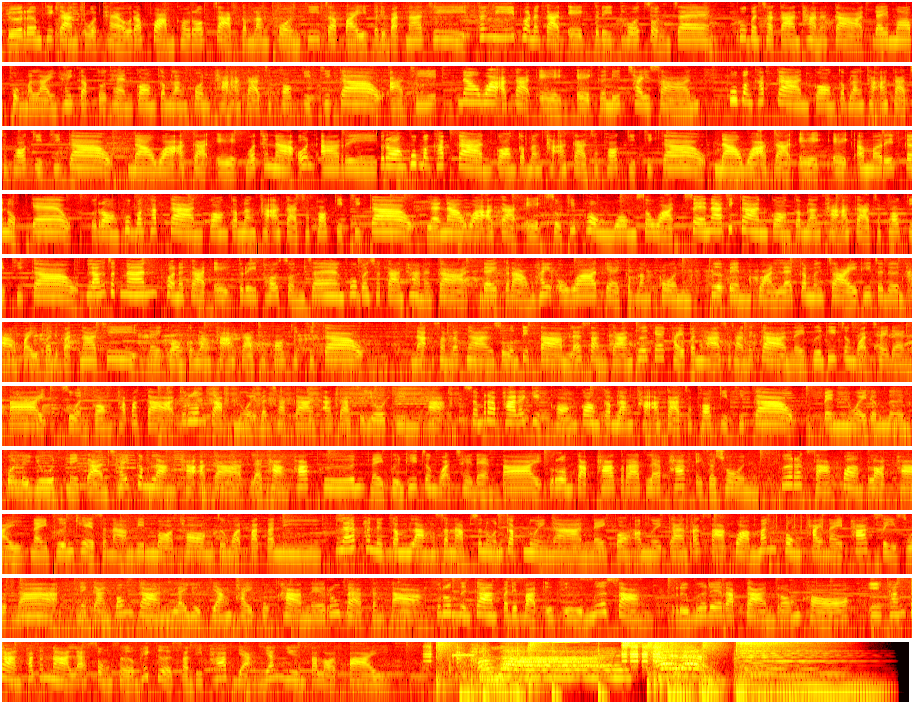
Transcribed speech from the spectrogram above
โดยเริ่มที่การตรวจแถวรับความเคารพจากกำลังพลที่จะไปปฏิบัติหน้าที่ ทั้งนี้พลอากาศเอกตรีทศสนแจ้ง ผู้บัญชาการฐานอากาศได้มอบพวงมาลัยให้กับตัวแทนกองกำลังพลฐานอากาศเฉพาะกิจที่ 9 อาทิ นาวาอากาศเอก เอกนิตชัยสาร ผู้บังคับการกองกำลังฐานอากาศเฉพาะกิจที่ 9 นาวาอากาศเอก วัฒนาอ้นอารี รองผู้บังคับการกองกำลังฐานอากาศเฉพาะกิจที่ 9 นาวาอากาศเอก เอกอมริตกนกแก้ว รองผู้บังคับการกองกำลังฐานอากาศเฉพาะกิจที่ 9 และนาวาอากาศเอกสุทธิพงษ์วงศ์สวัสดิ์เสนาธิการกองกำลังฐานอากาศเฉพาะกิจที่ 9หลังจากนั้นพลอากาศเอกตรีทศสนแจ้ง ผู้บัญชาการฐานอากาศได้กล่าวให้โอวาทแก่กำลังพล เพื่อเป็นขวัญและกำลังใจที่จะเดินทางไปปฏิบัติหน้าที่ในกองกำลังฐานอากาศเฉพาะกิจที่ 9 ณสำนักงานศูนย์ติดตามและสั่งการเพื่อแก้ไขปัญหาสถานการณ์ในพื้นที่จังหวัดชายแดนใต้ ส่วนกองทัพอากาศร่วมกับหน่วยบัญชาการอากาศโยธินค่ะสำหรับภารกิจของกองกำลังทางอากาศเฉพาะกิจที่ 9 เป็นหน่วยดำเนินกลยุทธ์ในการใช้กำลังทางอากาศ และทางภาคพื้น ในพื้นที่จังหวัดชายแดนใต้ ร่วมกับภาครัฐและภาคเอกชน เพื่อรักษาความปลอดภัย ในพื้นเขตสนามบินบ่อทอง จังหวัดปัตตานี และผนึกกำลังสนับสนุนกับหน่วยงานในกองอำนวยการรักษาความมั่นคงภายในภาค 4 ส่วนหน้า ในการป้องกันและหยุดยั้งภัยคุกคามในรูปแบบต่างๆ รวมถึงการปฏิบัติอื่น ๆ เมื่อสั่ง หรือเมื่อได้รับการร้องขอ อีกทั้งการพัฒนาและส่งเสริมให้เกิดสันติภาพอย่างยั่งยืนตลอดไปฮอลลา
